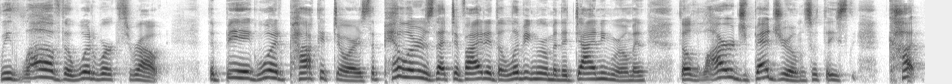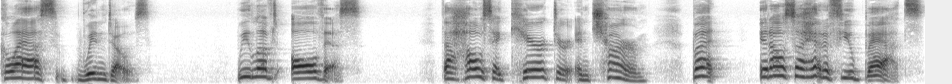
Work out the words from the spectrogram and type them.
We loved the woodwork throughout the big wood pocket doors, the pillars that divided the living room and the dining room, and the large bedrooms with these cut glass windows. We loved all this. The house had character and charm, but it also had a few bats.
